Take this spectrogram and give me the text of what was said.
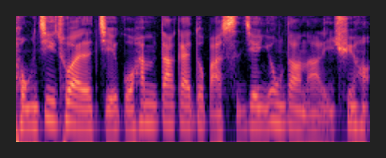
统计出来的结果，他们大概都把时间用到哪里去哈？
